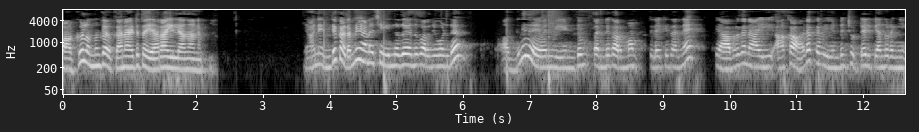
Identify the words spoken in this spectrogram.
വാക്കുകളൊന്നും കേൾക്കാനായിട്ട് തയ്യാറായില്ല എന്നാണ്. ഞാൻ എന്റെ കടമയാണ് ചെയ്യുന്നത് എന്ന് പറഞ്ഞുകൊണ്ട് അഗ്നിദേവൻ വീണ്ടും തന്റെ കർമ്മത്തിലേക്ക് തന്നെ വ്യാപൃതനായി ആ കാടൊക്കെ വീണ്ടും ചുട്ടരിക്കാൻ തുടങ്ങി.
